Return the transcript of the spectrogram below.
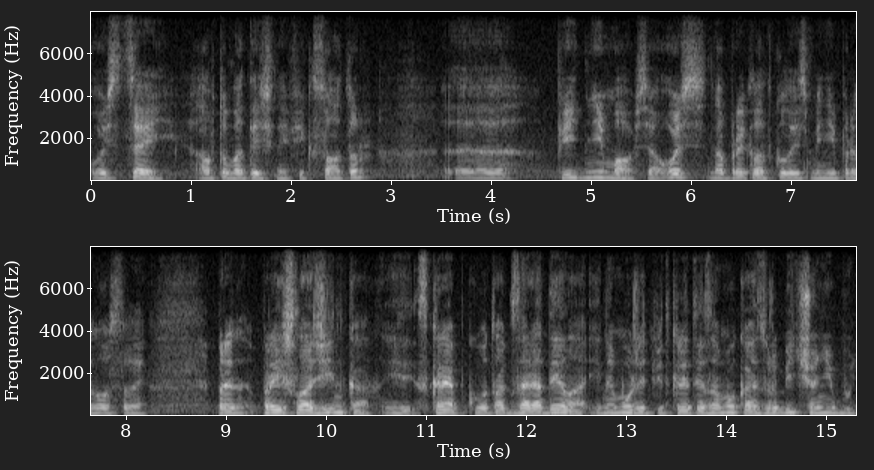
ось цей автоматичний фіксатор е, піднімався. Ось, наприклад, колись мені приносили. При, прийшла жінка і скрепку отак зарядила і не може відкрити замок, а зробіть що-небудь.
